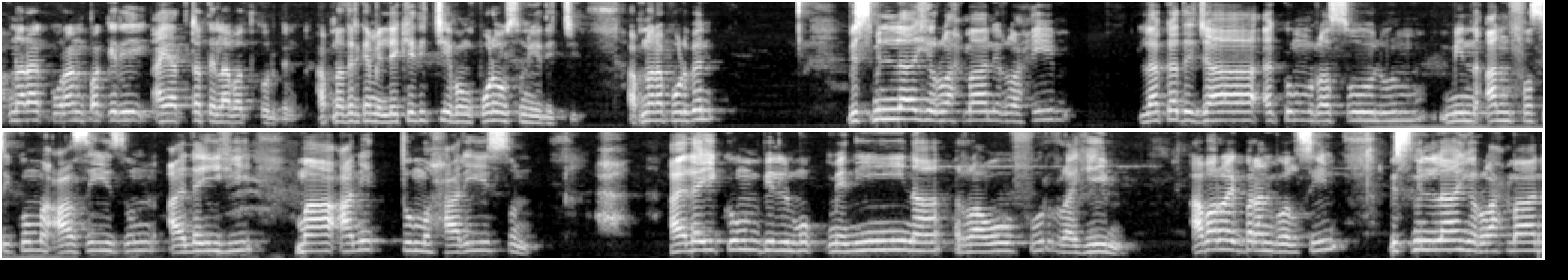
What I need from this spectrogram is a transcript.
আপনারা কোরআন পাকের এই আয়াতটা তেলাবাত করবেন। আপনাদেরকে আমি লিখে দিচ্ছি এবং পড়েও শুনিয়ে দিচ্ছি। আপনারা পড়বেন বিসমিল্লাহ রহমান রহিম, লাকাদ জাআকুম রাসূলুম মিন আনফুসিকুম আজিজুন আলাইহি মা আনিতুম হারিসুন, আলাইকুম বিল মুমিনিনা রউফুর রহিম। আবারও একবার আমি বলছি বিসমিল্লাহ রহমান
